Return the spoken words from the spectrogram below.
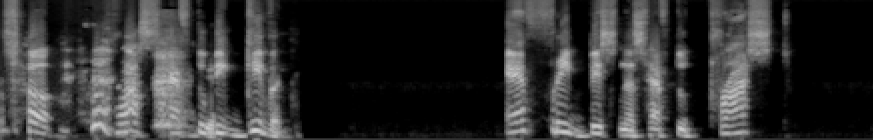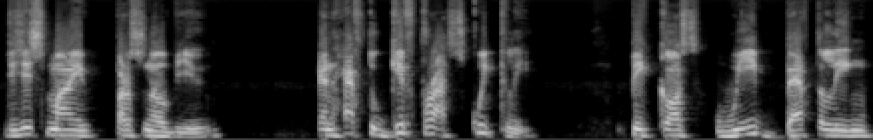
so trust have to be given. Every business have to trust this is my personal view and have to give trust quickly because we battling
